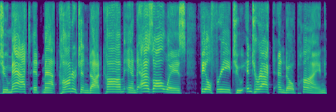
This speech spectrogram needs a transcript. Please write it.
to matt at mattconnarton.com. And as always, feel free to interact and opine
